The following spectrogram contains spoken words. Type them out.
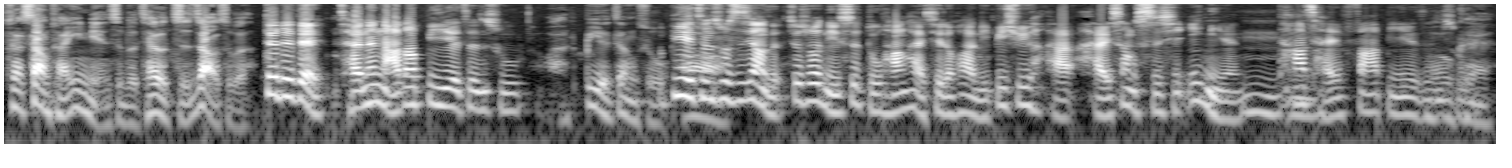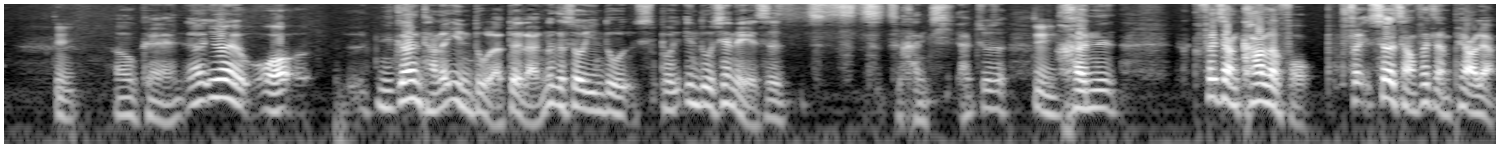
在上传一年是不是才有执照？是不是？对对对，才能拿到毕业证书。毕业证书，毕业证书是这样子，就是说你是读航海系的话，你必须海海上实习一年，嗯，他才发毕业证书。OK，对，OK。呃，因为我你刚才谈到印度了，对了，那个时候印度不，印度现在也是很奇，就是对，很非常 colorful，非色彩非常漂亮，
